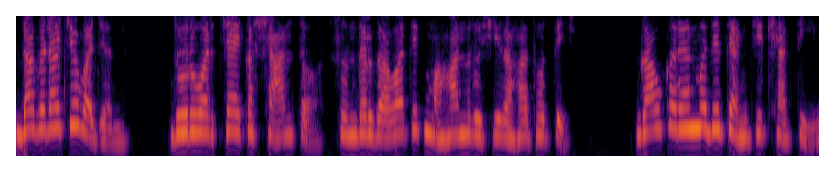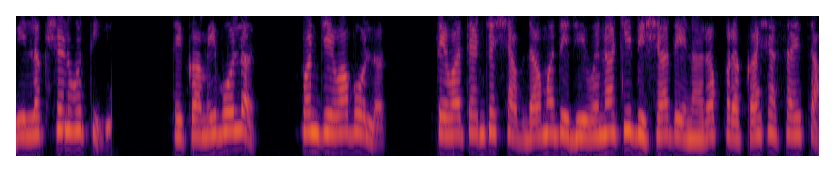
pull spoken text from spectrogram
दगडाचे वजन. दूरवरच्या एका शांत सुंदर गावात एक महान ऋषी राहत होते. गावकऱ्यांमध्ये त्यांची ख्याती विलक्षण होती. ते कमी बोलत पण जेव्हा बोलत तेव्हा त्यांच्या शब्दामध्ये जीवनाची दिशा देणारा प्रकाश असायचा.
